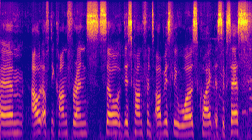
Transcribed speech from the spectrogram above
Um, out of the conference. So, this conference obviously was quite a success.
